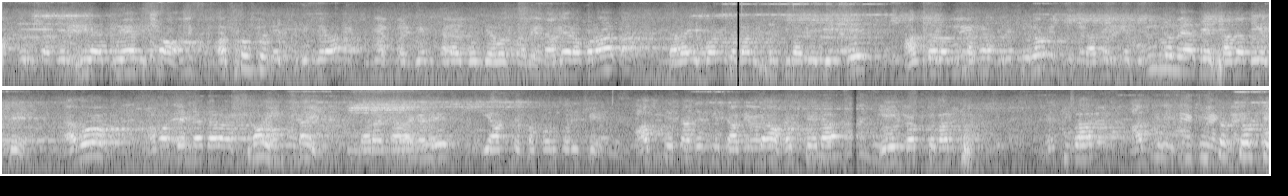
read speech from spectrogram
আব্দুল কাদের ভিরা জুয়েল সহ অসংখ্য নেতৃবৃন্দরা আজকে গেম খেলার তাদের অপরাধ তারা এই বর্তমান বিরুদ্ধে আন্দোলন করেছিল। তাদেরকে বিভিন্ন মেয়াদে সাজা দিয়েছে। এবং আমাদের নেতারা স্ব ইচ্ছাই তারা কারাগারে আত্মসমর্পণ করেছে। আজকে তাদেরকে জামিন দেওয়া হচ্ছে না। এই বর্তমান চলছে।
